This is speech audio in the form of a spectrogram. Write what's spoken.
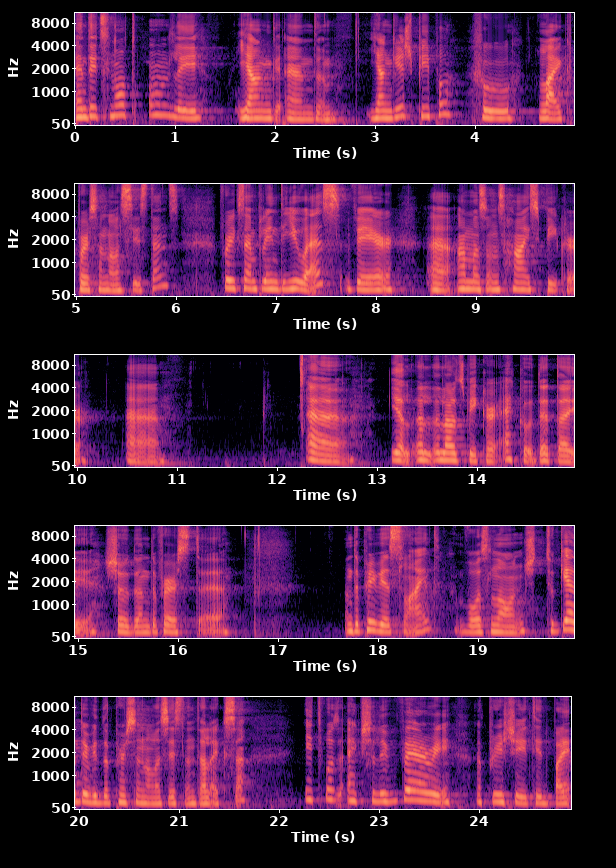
And it's not only young and um, youngish people who like personal assistants. For example, in the US, where uh, Amazon's high speaker, uh, uh, yeah, loudspeaker Echo that I showed on the first, uh, on the previous slide, was launched together with the personal assistant Alexa, it was actually very appreciated by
